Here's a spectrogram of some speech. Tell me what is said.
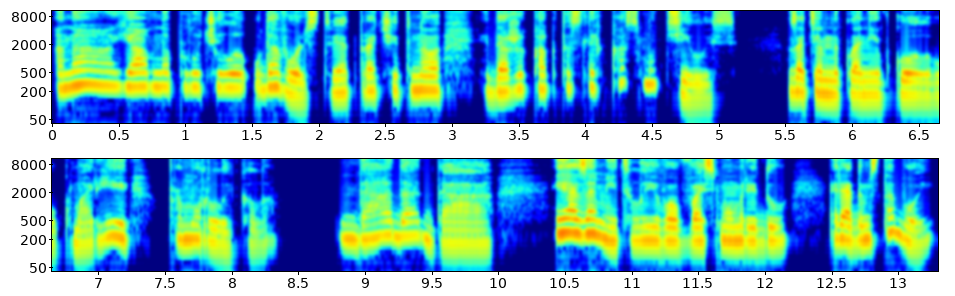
Она явно получила удовольствие от прочитанного и даже как-то слегка смутилась затем, наклонив голову к Марии, промурлыкала. «Да-да-да, я заметила его в восьмом ряду, рядом с тобой.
